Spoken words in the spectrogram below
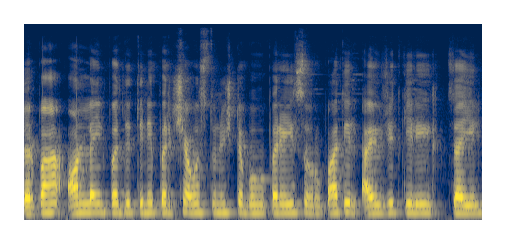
तर पहा ऑनलाईन पद्धतीने परीक्षा वस्तुनिष्ठ बहुपर्यायी स्वरूपातील आयोजित केली जाईल.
